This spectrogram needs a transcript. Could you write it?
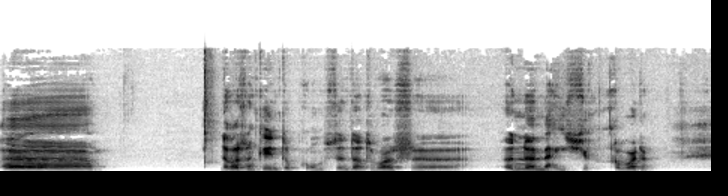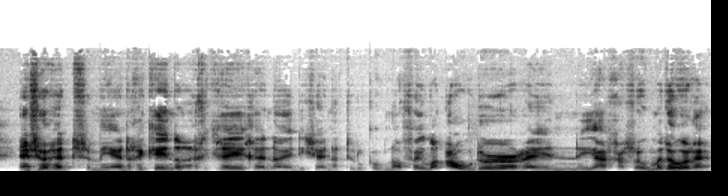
eh er was een kind op komst en dat was eh, een eh, meisje geworden. En zo had ze meerdere kinderen gekregen. Nou ja, die zijn natuurlijk ook nog veel ouder. En ja, ga zo maar door, hè.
